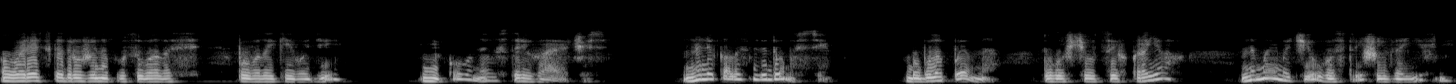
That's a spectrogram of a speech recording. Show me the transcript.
Варяцька дружина просувалась по великій воді, нікого не остерігаючись, не лякалась невідомості, бо була певна того, що в цих краях немає мечів гостріших за їхні,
